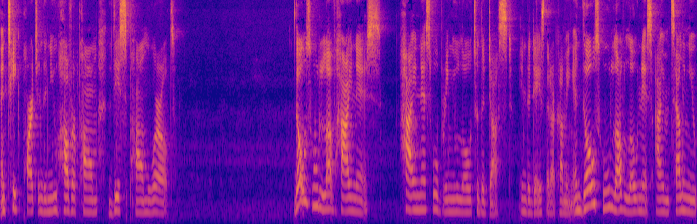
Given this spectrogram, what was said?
and take part in the new hover palm, this palm world. Those who love highness, highness will bring you low to the dust in the days that are coming. And those who love lowness, I am telling you,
